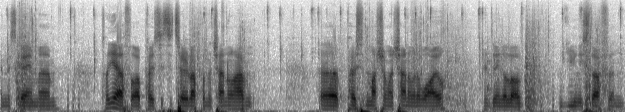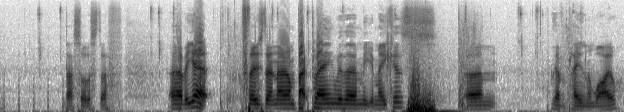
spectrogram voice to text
in this game um, so yeah, I thought I'd post this tutorial up on the channel. I haven't uh, posted much on my channel in a while. Been doing a lot of uni stuff and that sort of stuff. Uh, but yeah, for those who don't know, I'm back playing with uh, Meet Your Makers. Um, we haven't played in a while.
